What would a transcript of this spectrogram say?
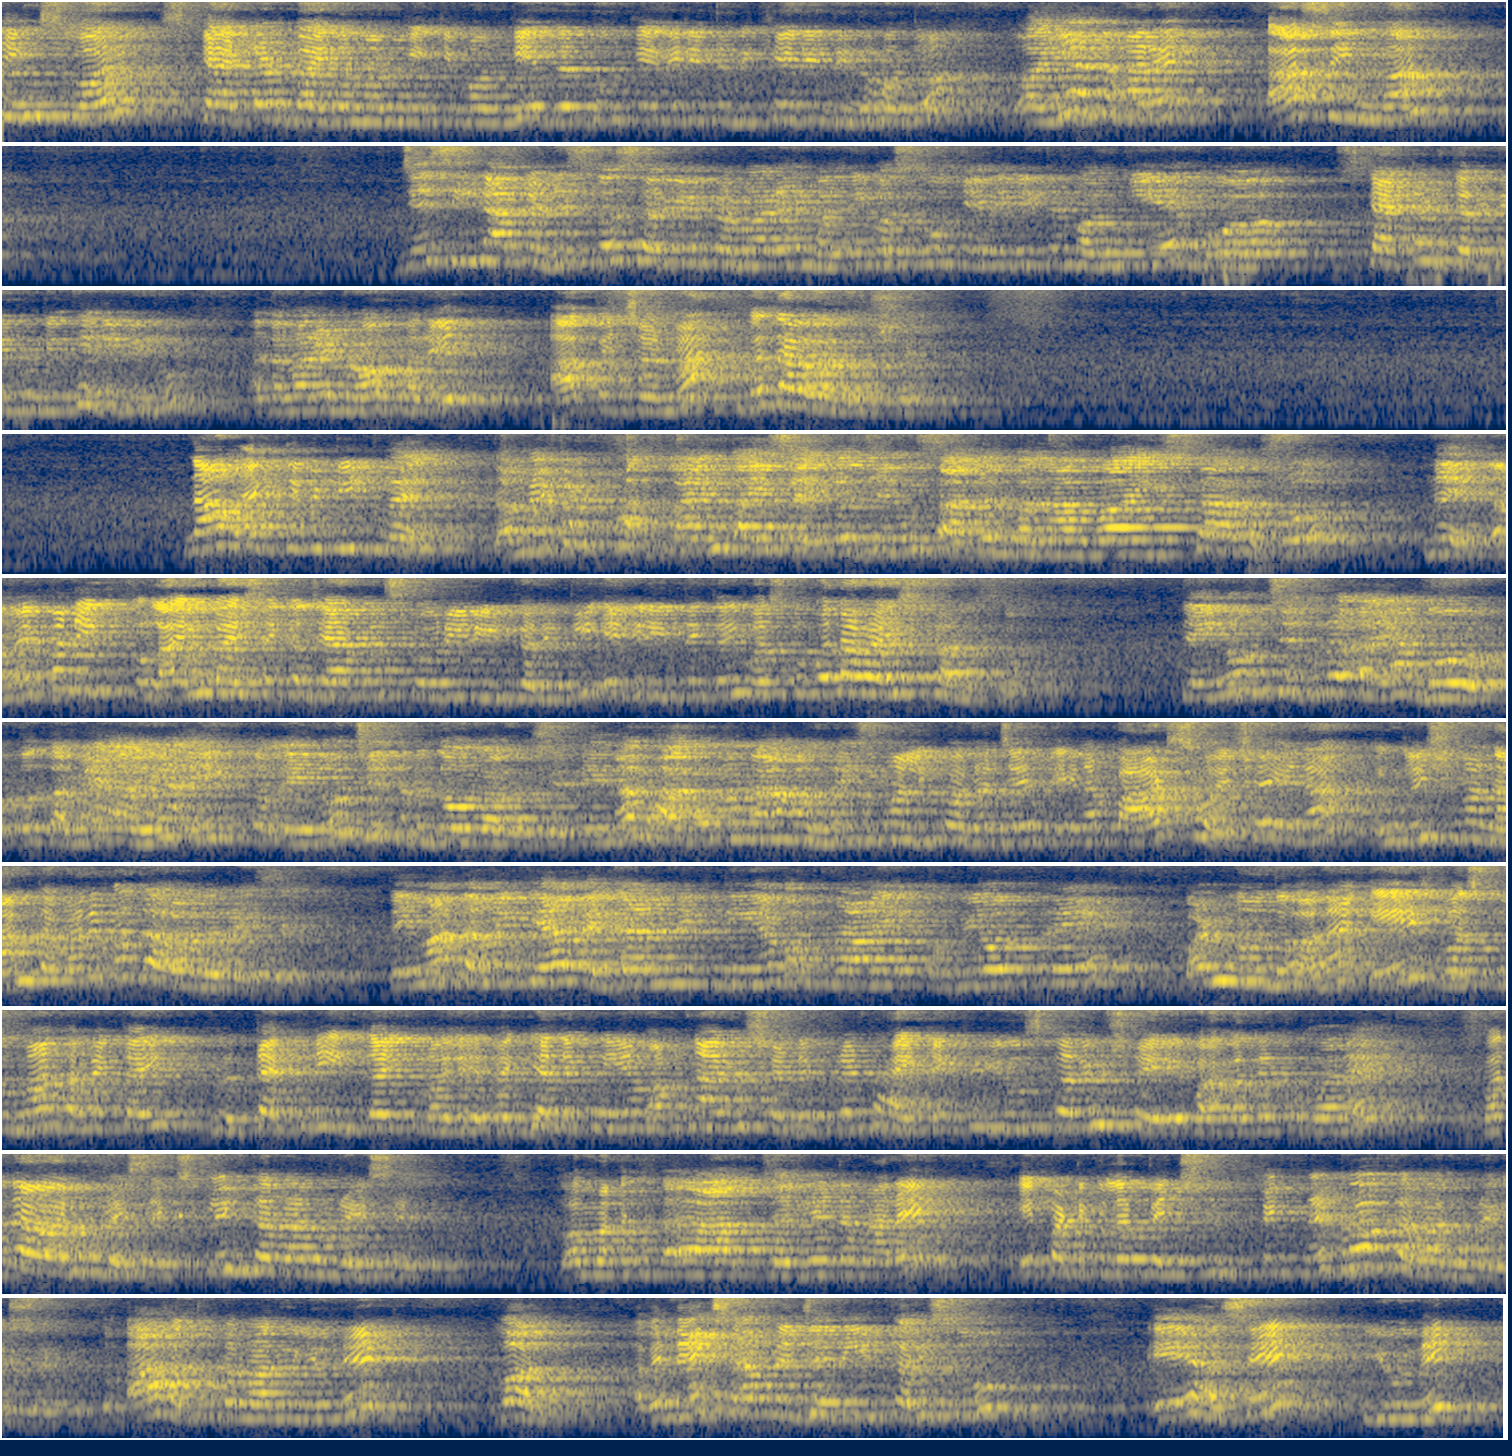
things were scattered by the monkey. Monkey એ બધું કેવી રીતે વિખેરી દીધો હતો અહીંયા બતાવવાનું રહેશે એક્સપ્લેન કરવાનું રહેશે. તો આ જગ્યાએ તમારે એ પર્ટિક્યુલર પિકને ડ્રો કરવાનું રહેશે. તો આ હતું તમારું યુનિટ વન હવે નેક્સ્ટ આપણે જે રીડ કરીશું, એ હશે યુનિટ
